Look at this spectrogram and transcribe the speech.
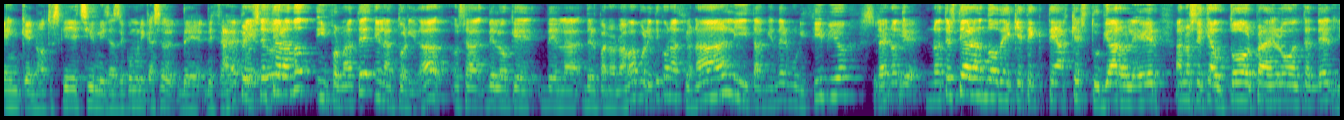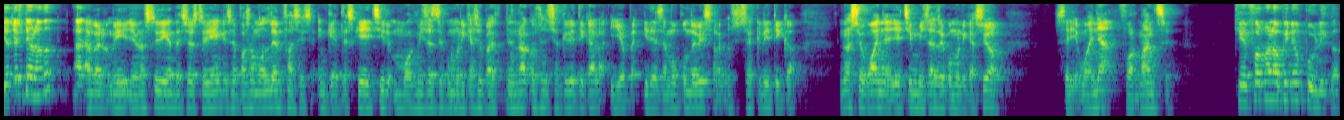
en que no tens que llegir mitjans de comunicació de A ver, diferents pero yo te estoy hablando de informarte en la actualidad, o sea, de lo que, de la- del panorama político nacional y también del municipio. Sí, O sea, no, te, no te estoy hablando de que te tengas que estudiar o leer a no sé qué autor para luego entender. Yo te estoy hablando. A Miguel, jo no estic dient això, estic dient que se posa molt d'èmfasis en que tens que llegir molts mitjans de comunicació per tenir una consciència crítica i, jo, i des del meu punt de vista la consciència crítica no se guanya llegint mitjans de comunicació, se guanya formant-se. ¿Quién forma la opinión pública?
